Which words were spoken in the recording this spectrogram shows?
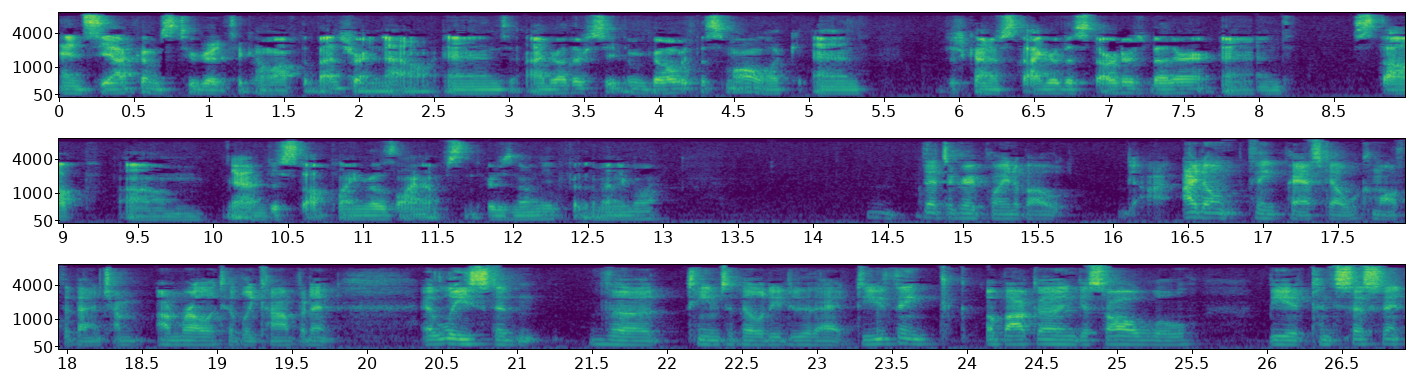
and Siakam's too good to come off the bench right now. And I'd rather see them go with the small look and just kind of stagger the starters better and stop, um, yeah, just stop playing those lineups. There's no need for them anymore. That's a great point about. I don't think Pascal will come off the bench. I'm I'm relatively confident, at least in the team's ability to do that. Do you think Ibaka and Gasol will be a consistent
